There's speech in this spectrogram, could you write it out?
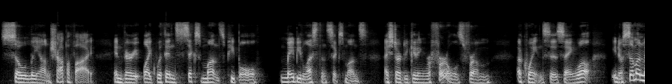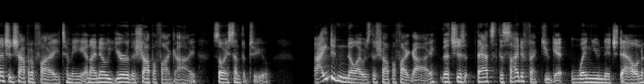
solely on Shopify. And very like within six months, people maybe less than six months, I started getting referrals from acquaintances saying, "Well, you know, someone mentioned Shopify to me, and I know you're the Shopify guy, so I sent them to you." I didn't know I was the Shopify guy. That's just that's the side effect you get when you niche down,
